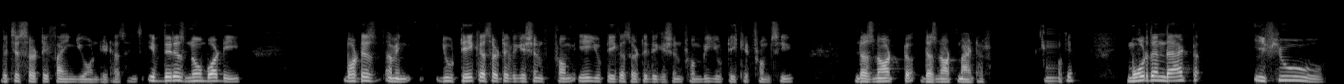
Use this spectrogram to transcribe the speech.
which is certifying you on data science. If there is no body what is i mean you take a certification from a you take a certification from b you take it from c does not does not matter. Okay? More than that if you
